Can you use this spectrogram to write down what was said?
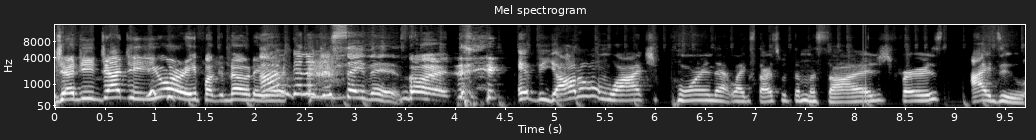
judgy, judgy. You already fucking know, nigga. I'm gonna just say this. Go ahead. If y'all don't watch porn that like starts with the massage first, I do.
